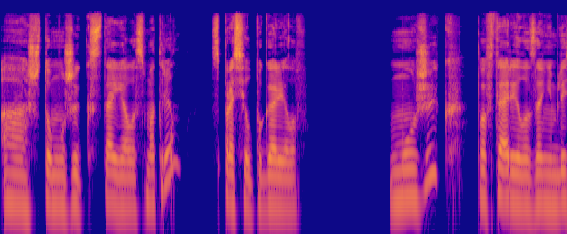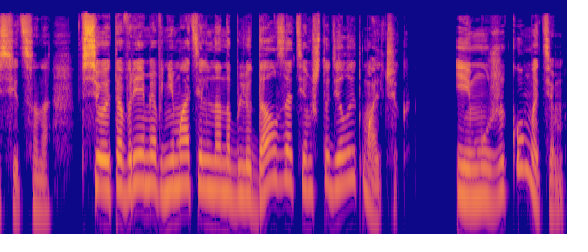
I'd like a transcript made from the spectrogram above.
«А что, мужик стоял и смотрел?» — спросил Погорелов. «Мужик», — повторила за ним Лисицына, — «все это время внимательно наблюдал за тем, что делает мальчик. И мужиком этим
